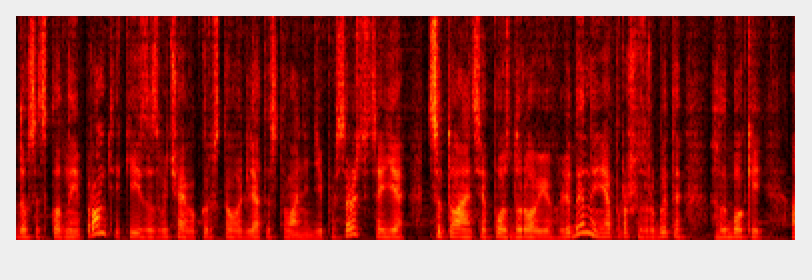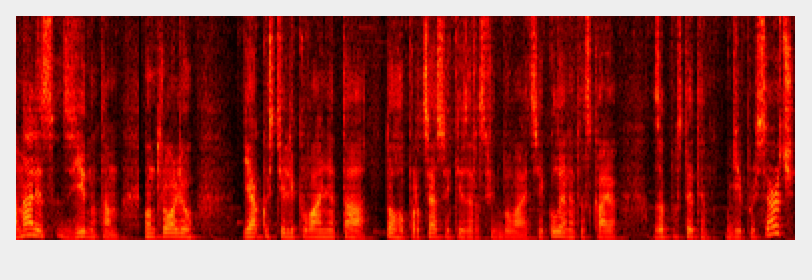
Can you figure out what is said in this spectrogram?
досить складний промпт, який зазвичай використовують для тестування Deep Research. Це є ситуація по здоров'ю людини. Я прошу зробити глибокий аналіз згідно там контролю якості лікування та того процесу, який зараз відбувається. І коли я натискаю запустити Deep Research,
